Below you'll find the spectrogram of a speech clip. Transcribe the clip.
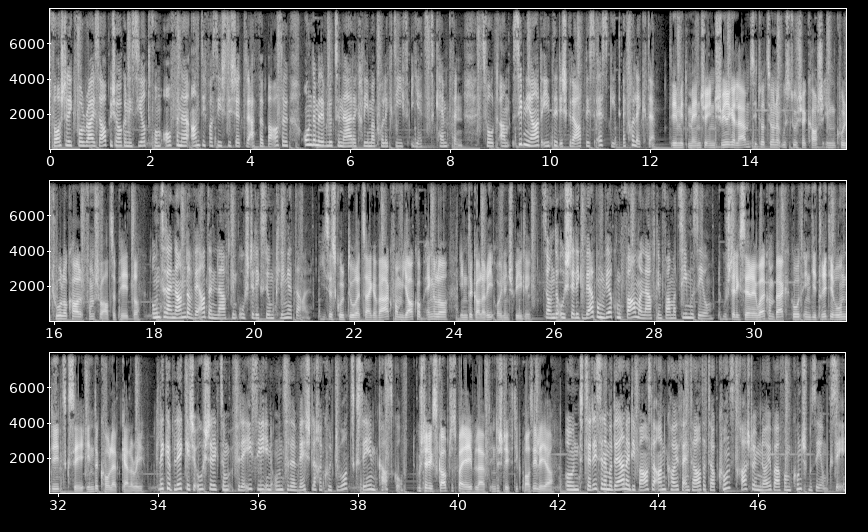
Die Vorstellung von Rise Up ist organisiert vom offenen antifaschistischen Treffen Basel und dem revolutionären Klimakollektiv Jetzt kämpfen. Es fängt am 7. Jahr, Eintritt ist gratis, es gibt eine Kollekte. Die mit Menschen in schwierigen Lebenssituationen austauschen kannst im Kulturlokal vom Schwarzen Peter. Untereinander werden läuft im Ausstellungsraum Klingenthal. Eisenskulpturen zeigen Werk vom Jakob Engeler in der Galerie Eulenspiegel. Die Sonderausstellung Werbung, Wirkung, Pharma läuft im Pharmaziemuseum. Die Ausstellungsserie Welcome Back geht in die dritte Runde zu sehen in der Collab Gallery. Klickenblick ist eine Ausstellung zum Freisein in unserer westlichen Kultur zu sehen im Casco. Die Ausstellung Sculptures by Abe läuft in der Stiftung Basilea. Und zerrissene Moderne, die Basler Ankäufe entarteter Kunst kannst du im Neubau vom Kunstmuseum sehen.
